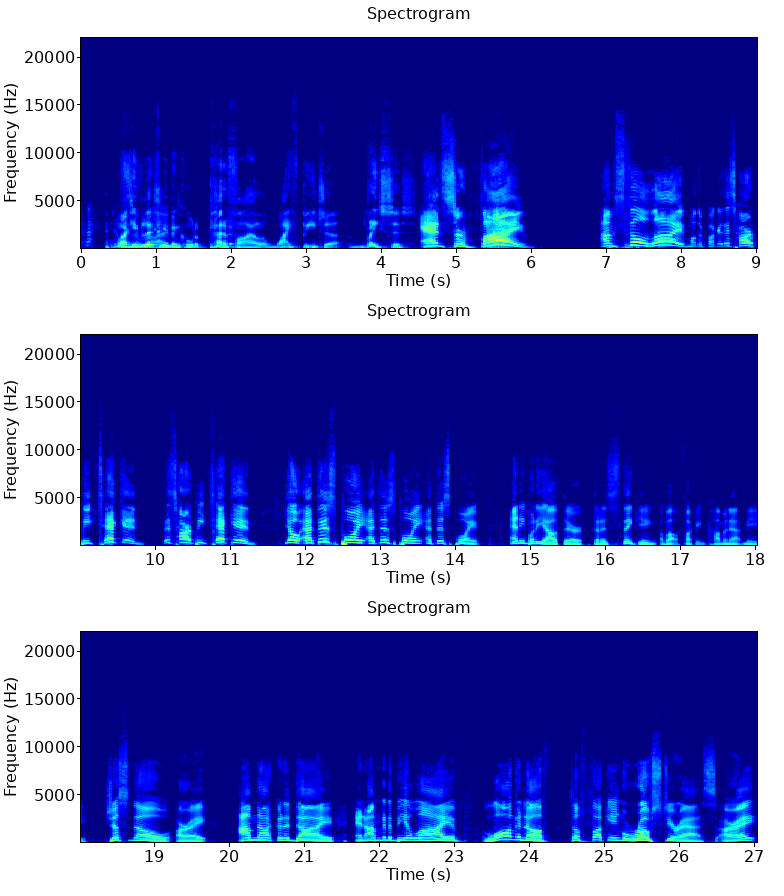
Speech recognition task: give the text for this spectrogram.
like, you've literally been called a pedophile, a wife beater, a racist. and survived. I'm still alive, motherfucker. This heartbeat ticking. This heartbeat ticking. Yo, at this point, at this point, at this point, anybody out there that is thinking about fucking coming at me, just know, all right, I'm not gonna die, and I'm gonna be alive long enough to fucking roast your ass. All right.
